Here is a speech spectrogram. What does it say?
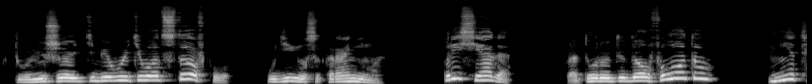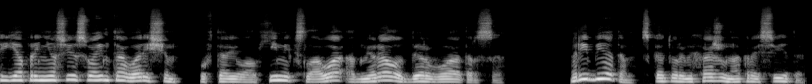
«Кто мешает тебе выйти в отставку?» — удивился Каранима. «Присяга». «Которую ты дал флоту?» «Нет, я принес ее своим товарищам» повторил алхимик слова адмирала Дерватерса. Ребятам, с которыми хожу на край света.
